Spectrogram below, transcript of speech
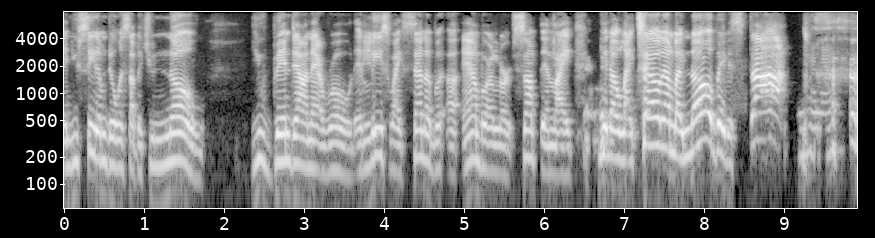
And you see them doing something you know you've been down that road at least like send up an amber alert something like you know like tell them like no baby stop mm-hmm.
